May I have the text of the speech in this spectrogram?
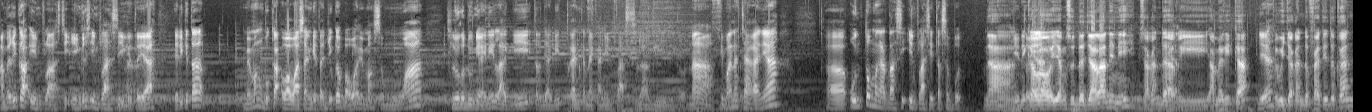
Amerika inflasi, Inggris inflasi Iya. gitu ya. Jadi kita memang buka wawasan kita juga bahwa memang semua seluruh dunia ini lagi terjadi tren kenaikan inflasi. Lagi. Gitu. Nah, gimana caranya eh, untuk mengatasi inflasi tersebut? Nah, ini Gitu kalau yang sudah jalan ini, misalkan dari Amerika, Iya. kebijakan The Fed itu kan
